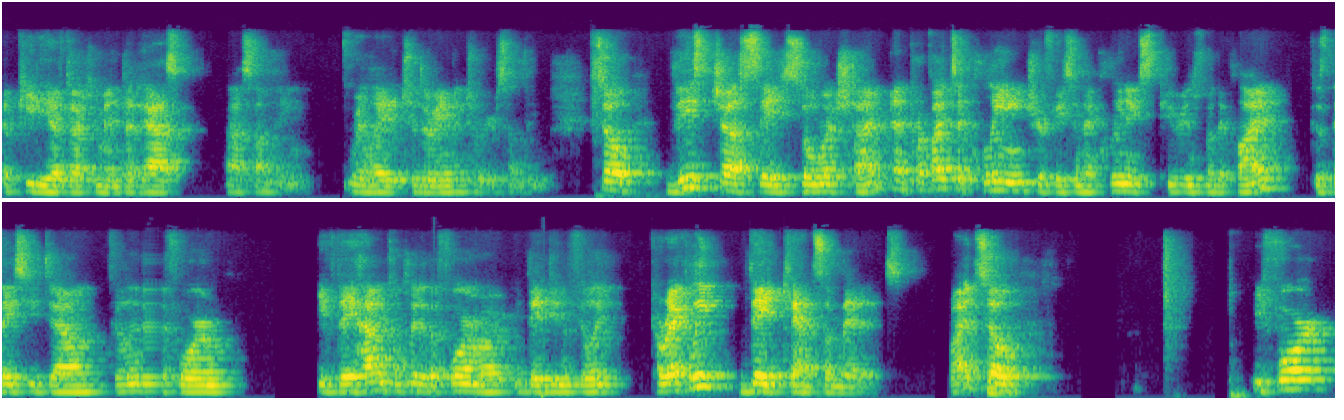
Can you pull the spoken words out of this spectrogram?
a PDF document that has uh, something related to their inventory or something. So this just saves so much time and provides a clean interface and a clean experience for the client because they sit down, fill in the form. If they haven't completed the form or they didn't fill it, correctly, they can't submit it, right? So before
